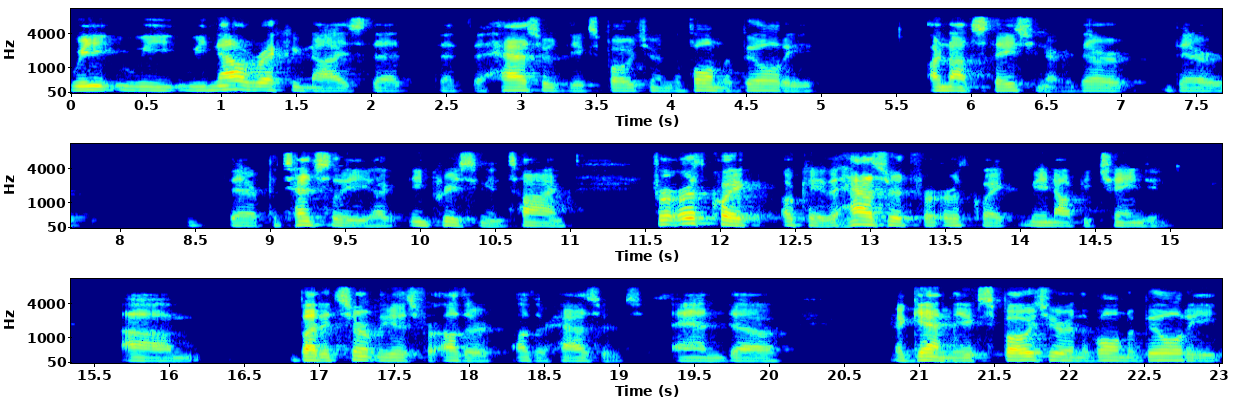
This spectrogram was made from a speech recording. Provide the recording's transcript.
we we we now recognize that that the hazard, the exposure, and the vulnerability are not stationary. They're they're they're potentially uh, increasing in time. For earthquake, okay, the hazard for earthquake may not be changing, um, but it certainly is for other other hazards. And uh, again, the exposure and the vulnerability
